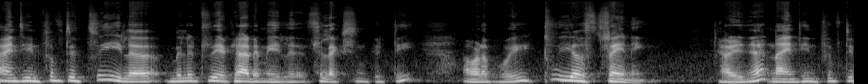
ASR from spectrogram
നയന്റീൻ ഫിഫ്റ്റി ത്രീയിൽ മിലിറ്ററി അക്കാഡമിയിൽ സെലക്ഷൻ കിട്ടി. അവിടെ പോയി ടു ഇയേഴ്സ് ട്രെയിനിങ് കഴിഞ്ഞ് നയന്റീൻ ഫിഫ്റ്റി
